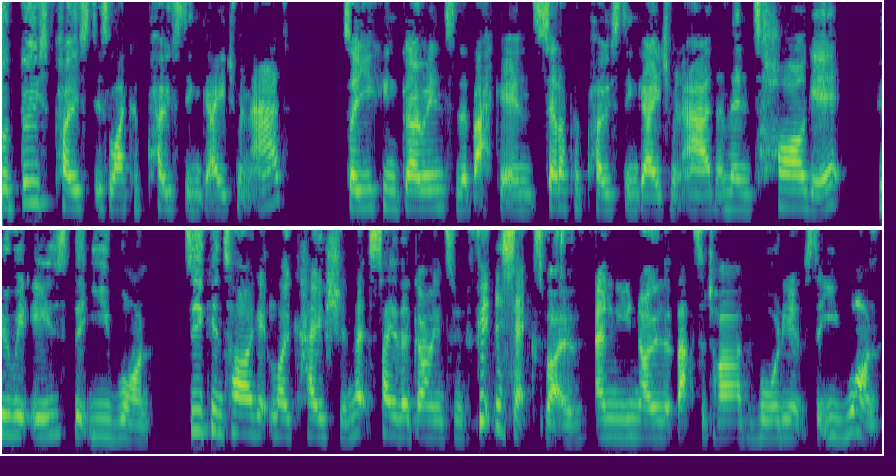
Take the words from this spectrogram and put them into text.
a boost post is like a post engagement ad. So you can go into the back end, set up a post engagement ad, and then target who it is that you want. So you can target location. Let's say they're going to a fitness expo and you know that that's the type of audience that you want.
